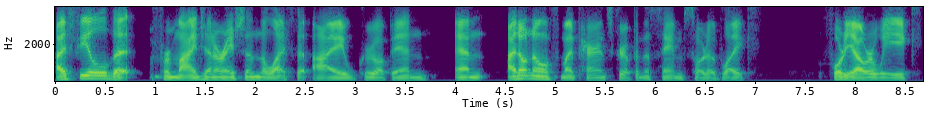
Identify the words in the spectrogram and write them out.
I feel that for my generation, the life that I grew up in, and I don't know if my parents grew up in the same sort of like 40 hour week,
